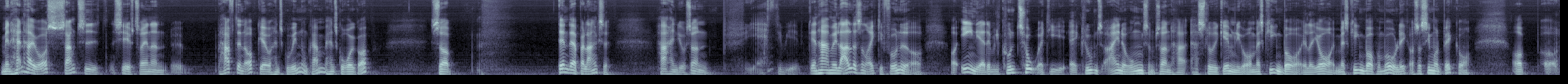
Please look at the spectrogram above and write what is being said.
Men han har jo også samtidig, cheftræneren, øh, haft den opgave, at han skulle vinde nogle kampe, han skulle rykke op. Så den der balance har han jo sådan, ja, den har han vel aldrig sådan rigtig fundet, og, og egentlig er det vel kun to af, de, af klubbens egne unge, som sådan har, har slået igennem i år. Mads Kickenborg, eller i år, Mads Kickenborg på mål, ikke? og så Simon Bækgaard. Og, og,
